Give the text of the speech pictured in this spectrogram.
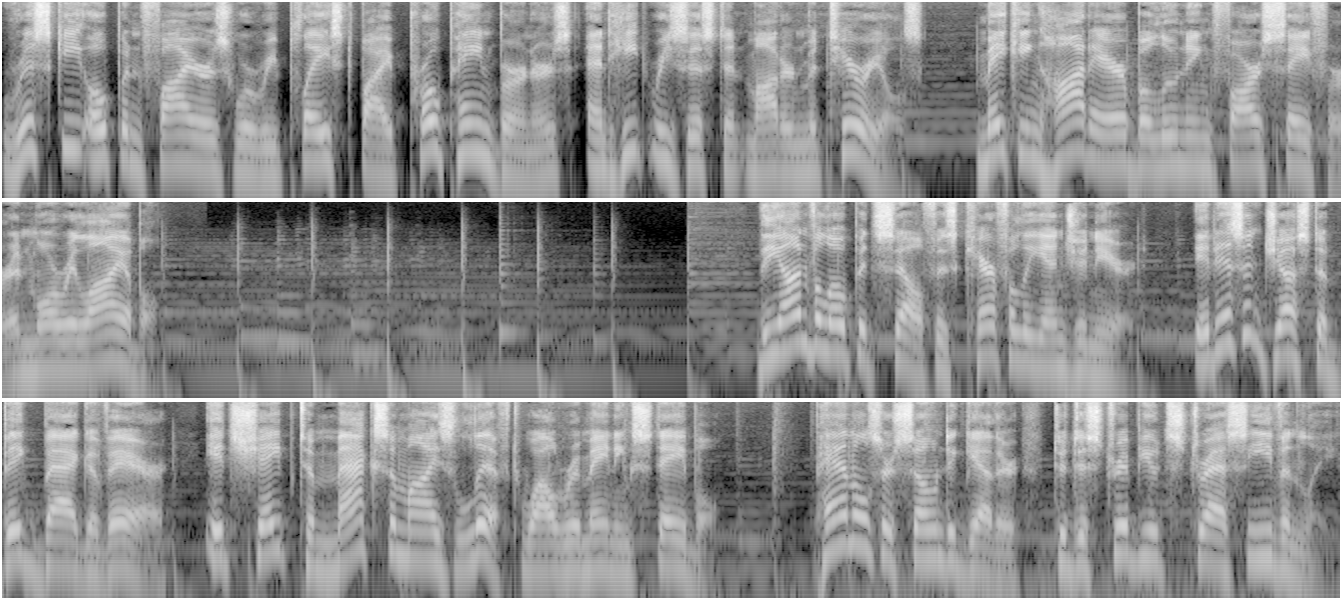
risky open fires were replaced by propane burners and heat-resistant modern materials, making hot air ballooning far safer and more reliable. The envelope itself is carefully engineered. It isn't just a big bag of air, it's shaped to maximize lift while remaining stable. Panels are sewn together to distribute stress evenly,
